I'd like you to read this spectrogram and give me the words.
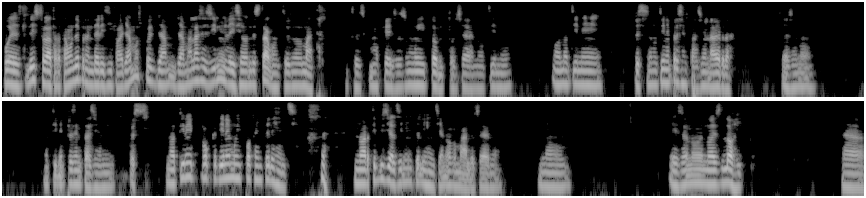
pues listo, la tratamos de prender y si fallamos, pues llama, al asesino y le dice dónde estamos, entonces nos mata. Entonces como que eso es muy tonto, o sea, no tiene, no, no tiene, pues eso no tiene presentación, la verdad. O sea, eso no, no tiene presentación, pues no tiene poca, tiene muy poca inteligencia. no artificial, sino inteligencia normal, o sea, no, no, eso no, no es lógico. O sea,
